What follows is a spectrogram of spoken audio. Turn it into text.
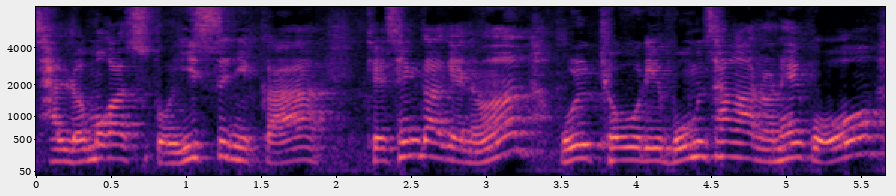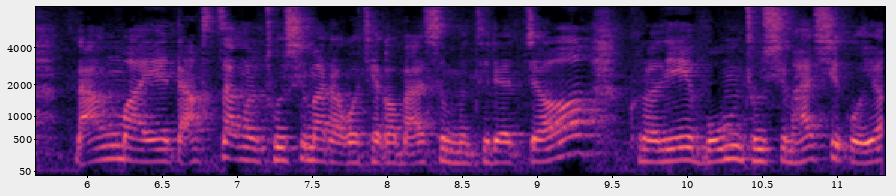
잘 넘어갈 수도 있으니까 제 생각에는 올 겨울이 몸 상하는 해고 낙마의 낙상을 조심하라고 제가 말씀을 드렸죠. 그러니 몸 조심하시고요.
